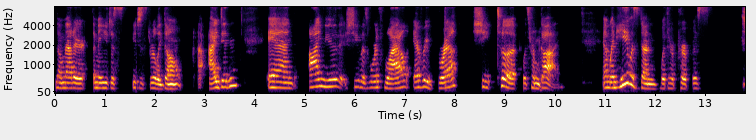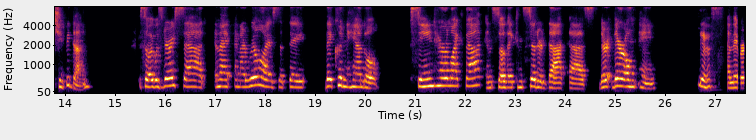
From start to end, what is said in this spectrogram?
No matter, I mean, you just, you just really don't. I, didn't. And I knew that she was worthwhile. Every breath she took was from God. And when he was done with her purpose, she'd be done. So it was very sad. And I and I realized that they they couldn't handle seeing her like that and so they considered that as their their own pain yes and they were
